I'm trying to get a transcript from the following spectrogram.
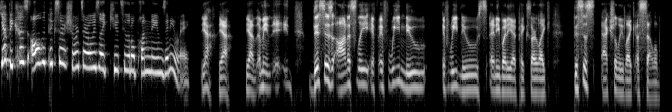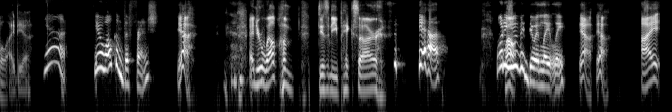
Yeah, because all the Pixar shorts are always like cutesy little pun names anyway. Yeah, yeah, yeah. I mean, it, it- this is honestly, if if we knew if we knew anybody at Pixar, like this is actually like a sellable idea. Yeah. You're welcome, the French. Yeah, and you're welcome, Disney Pixar. Yeah. What have Wow. you been doing lately? Yeah, yeah. I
